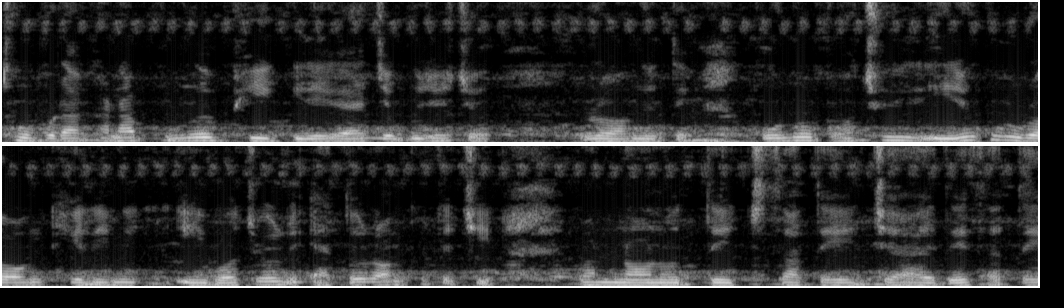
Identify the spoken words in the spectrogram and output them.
থোবড়াখানা পুরো ভিগড়ে গেছে, বুঝেছ? রঙেতে। কোনো বছর এরকম রং খেলিনি। এই বছর এত রং খেটেছি। আমার ননদদের সাথে, জায়েদের সাথে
